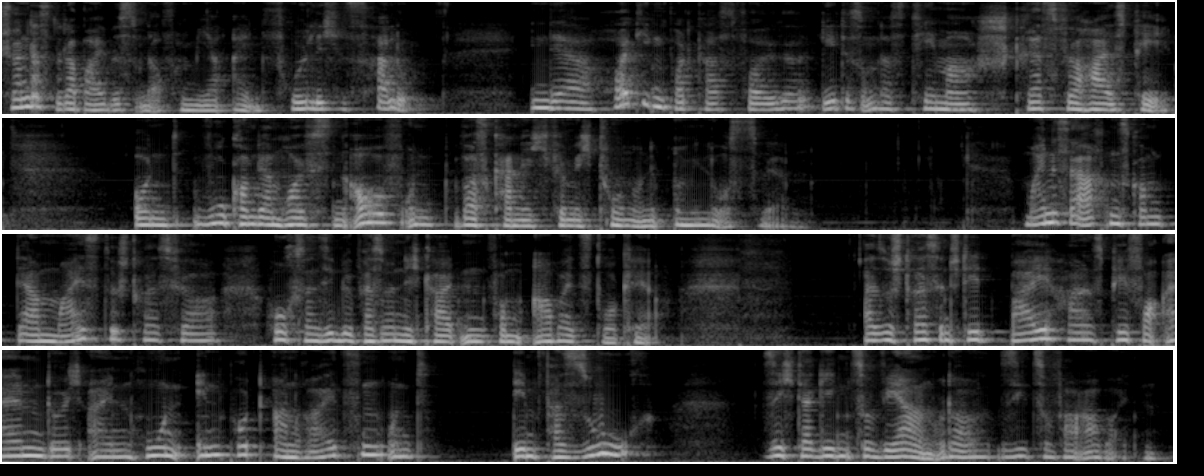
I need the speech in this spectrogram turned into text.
Schön, dass du dabei bist und auch von mir ein fröhliches Hallo. In der heutigen Podcast-Folge geht es um das Thema Stress für HSP. Und wo kommt er am häufigsten auf und was kann ich für mich tun, um ihn loszuwerden? Meines Erachtens kommt der meiste Stress für hochsensible Persönlichkeiten vom Arbeitsdruck her. Also Stress entsteht bei HSP vor allem durch einen hohen Input an Reizen und dem Versuch, sich dagegen zu wehren oder sie zu verarbeiten.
